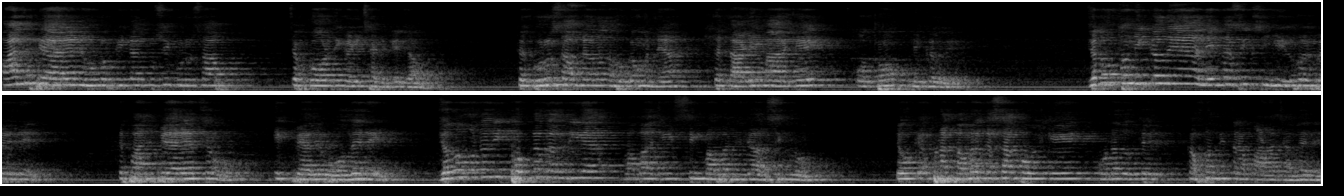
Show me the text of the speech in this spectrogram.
ਪੰਜ ਪਿਆਰਿਆਂ ਨੇ ਹੁਕਮ ਕੀਤਾ, ਤੁਸੀਂ ਗੁਰੂ ਸਾਹਿਬ ਚਮਕੌਰ ਦੀ ਗੜੀ ਛੱਡ ਕੇ ਜਾਓ। ਤੇ ਗੁਰੂ ਸਾਹਿਬ ਨੇ ਉਹਨਾਂ ਦਾ ਹੁਕਮ ਮੰਨਿਆ। ਤੇ ਤਾੜੀ ਮਾਰ ਕੇ ਉੱਥੋਂ ਨਿਕਲ ਗਏ ਜਦੋਂ ਉੱਥੋਂ ਨਿਕਲਦੇ ਆ ਅਨੇਕਾਂ ਸਿੱਖ ਸ਼ਹੀਦ ਹੋਏ ਪਏ ਨੇ ਤੇ ਪੰਜ ਪਿਆਰਿਆਂ ਚੋਂ ਇੱਕ ਪਿਆਰੇ ਬੋਲਦੇ ਨੇ। ਜਦੋਂ ਉਹਨਾਂ ਦੀ ਠੋਕਰ ਲੱਗਦੀ ਹੈ ਬਾਬਾ ਅਜੀਤ ਸਿੰਘ, ਬਾਬਾ ਜੁਝਾਰ ਸਿੰਘ ਨੂੰ, ਤੇ ਉਹ ਕਿ ਆਪਣਾ ਕਮਰ ਕੱਸਾ ਖੋਲ ਕੇ ਉਹਨਾਂ ਦੇ ਉੱਤੇ ਕਫਨ ਦੀ ਤਰ੍ਹਾਂ ਪਾਣਾ ਚਾਹੁੰਦੇ ਨੇ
